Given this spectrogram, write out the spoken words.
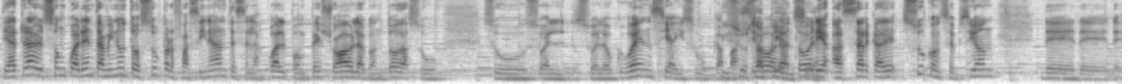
teatral. Son 40 minutos súper fascinantes en las cuales Pompeyo habla con toda su, su, su el- su elocuencia y su capacidad oratoria acerca de su concepción de, de- de-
